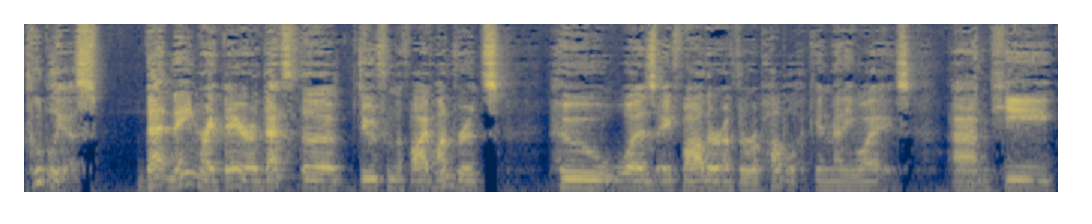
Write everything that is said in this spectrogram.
Publius, that name right there, that's the dude from the 500s who was a father of the Republic in many ways. Um, he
